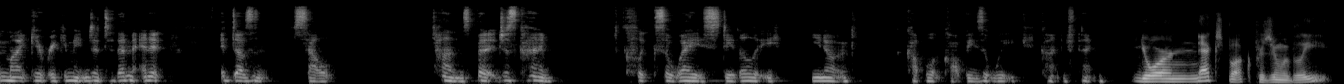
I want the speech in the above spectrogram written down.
might get recommended to them, and it it doesn't sell tons, but it just kind of clicks away steadily, you know, a couple of copies a week kind of thing. Your next book, presumably,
